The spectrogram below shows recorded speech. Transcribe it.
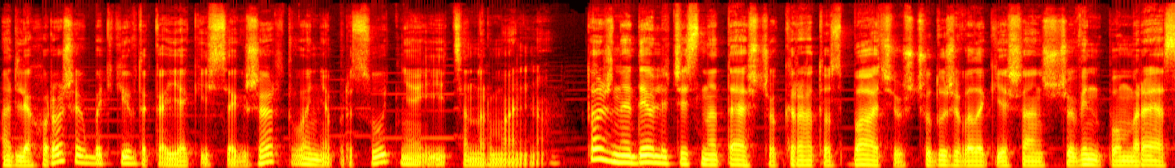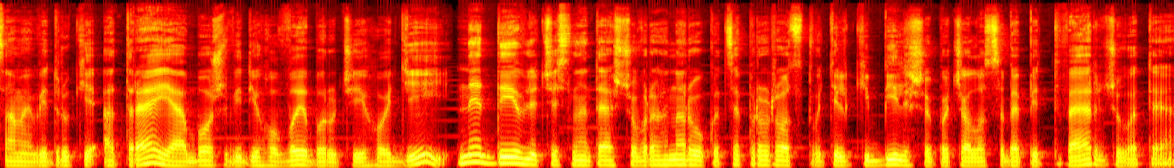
А для хороших батьків така якість як жертвування присутня, і це нормально. Тож, не дивлячись на те, що Кратос бачив, що дуже великий шанс, що він помре саме від руки Атрея або ж від його вибору чи його дій, не дивлячись на те, що в Рагнароку це пророцтво тільки більше почало себе підтверджувати,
